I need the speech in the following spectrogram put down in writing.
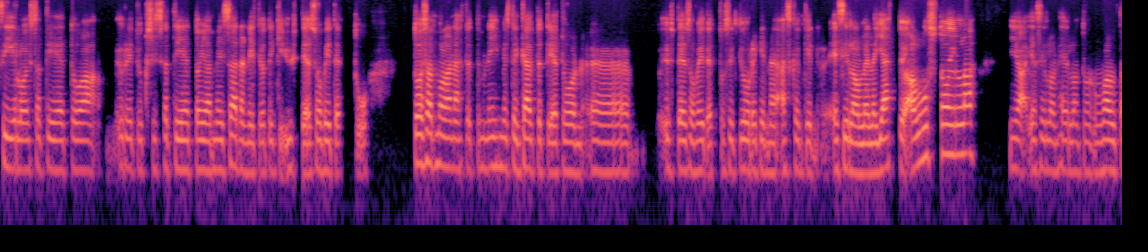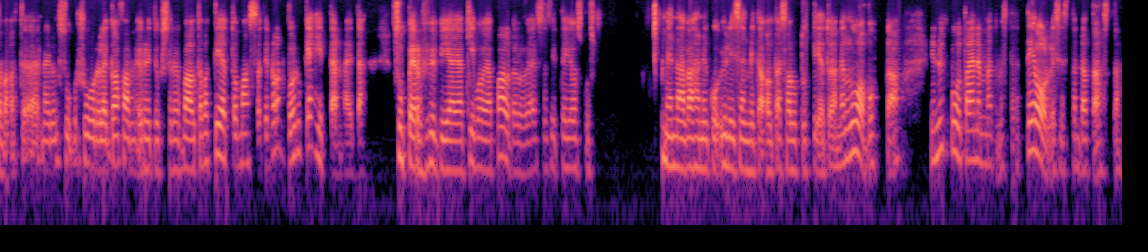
siiloissa tietoa, yrityksissä tietoja, me ei saada niitä jotenkin yhteensovitettua. Toisaalta me ollaan nähty, että ihmisten käyttötieto on yhteensovitettu sit juurikin äskenkin esillä olleilla jättöalustoilla, ja, ja silloin heillä on tullut valtavat, näille su- suurille GAFAM-yrityksille valtavat tietomassat, ja ne on voinut kehittää näitä superhyviä ja kivoja palveluja, joissa sitten joskus mennään vähän niin kuin yli sen, mitä oltaisiin haluttu tietoja me luovuttaa. Niin nyt puhutaan enemmän tämmöistä teollisesta datasta.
